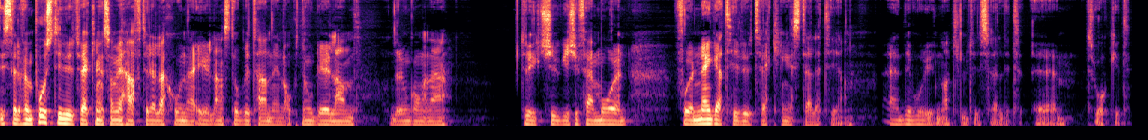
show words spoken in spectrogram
istället för en positiv utveckling som vi haft i relationerna Irland, Storbritannien och Nordirland under de gångna drygt 20-25 åren, får en negativ utveckling istället igen. Eh, det vore ju naturligtvis väldigt eh, tråkigt.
